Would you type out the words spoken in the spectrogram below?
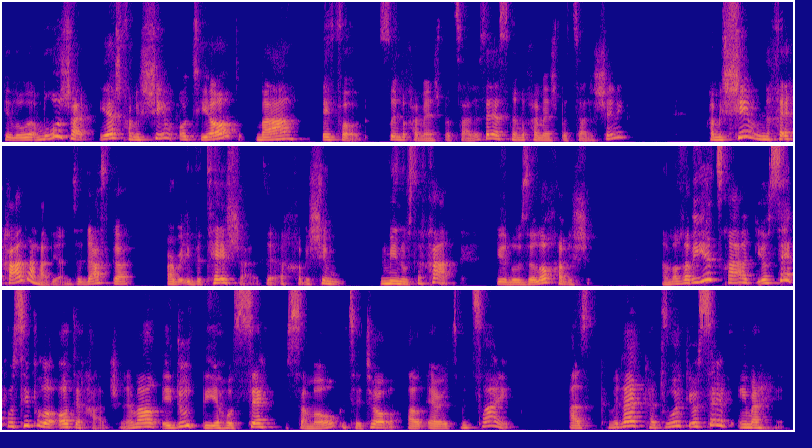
כאילו אמרו שיש חמישים אותיות באפוד, 25 בצד הזה, 25 בצד השני. חמישים נכי חדא הויין, זה דווקא 49, זה חמישים מינוס אחד, כאילו זה לא חמישים. אמר רבי יצחק, יוסף הוסיפו לו עוד אחד, שנאמר עדות ביהוסף שמו בצאתו על ארץ מצרים. אז כנראה כתבו את יוסף עמהם.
